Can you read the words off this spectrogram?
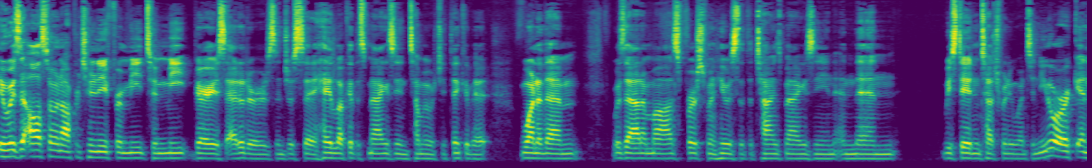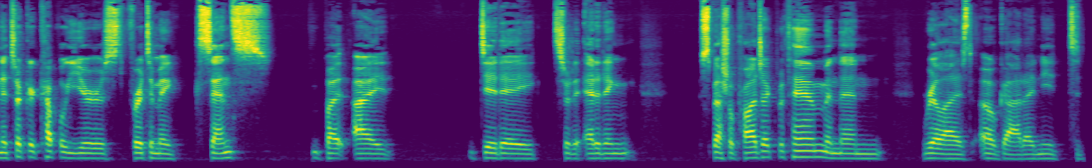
it was also an opportunity for me to meet various editors and just say, hey, look at this magazine, tell me what you think of it. One of them was Adam Moss, first when he was at the Times Magazine, and then we stayed in touch when he went to New York. And it took a couple years for it to make sense, but I did a sort of editing special project with him and then realized, oh God, I need to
